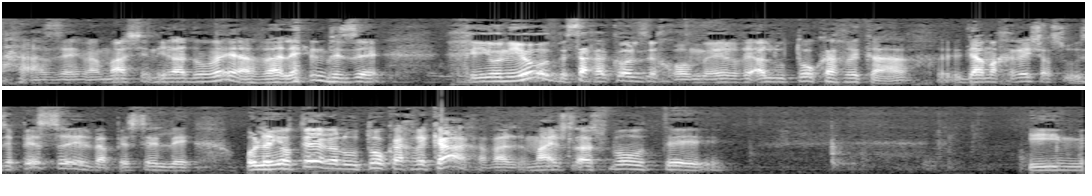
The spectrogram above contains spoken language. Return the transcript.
אז זה ממש נראה דומה, אבל אין בזה חיוניות, בסך הכל זה חומר, ועלותו כך וכך, גם אחרי שעשו איזה פסל, והפסל עולה יותר, עלותו כך וכך, אבל מה יש להשוות אה, עם...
